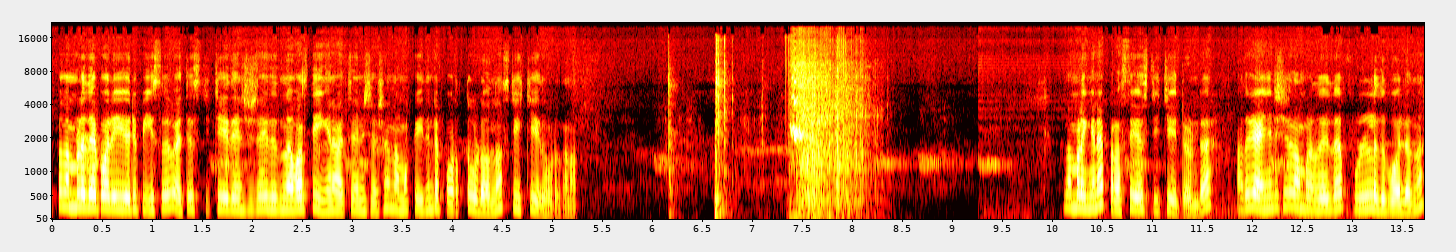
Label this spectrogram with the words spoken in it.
ഇപ്പോൾ നമ്മൾ ഇതേപോലെ ഈ ഒരു പീസ് വെച്ച് സ്റ്റിച്ച് ചെയ്തതിന് ശേഷം ഇത് നിവർത്തി ഇങ്ങനെ വെച്ചതിന് ശേഷം നമുക്ക് ഇതിന്റെ പുറത്തുകൂടെ ഒന്ന് സ്റ്റിച്ച് ചെയ്ത് കൊടുക്കണം. നമ്മളിങ്ങനെ പ്രസ് ചെയ്ത് സ്റ്റിച്ച് ചെയ്തിട്ടുണ്ട്. അത് കഴിഞ്ഞതിന് ശേഷം നമ്മൾ ഇത് ഫുൾ ഇതുപോലെ ഒന്ന്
